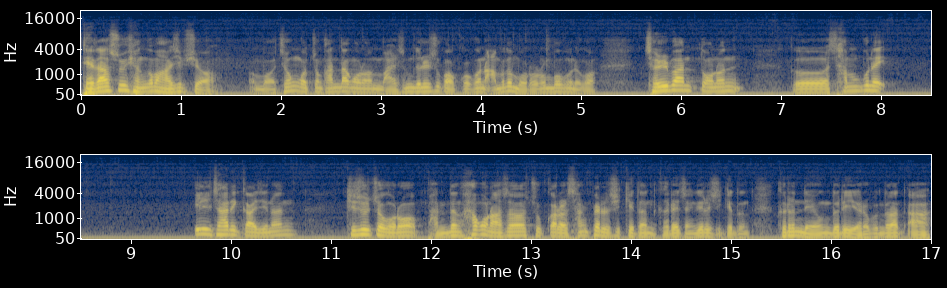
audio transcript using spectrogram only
대다수 현금화 하십시오. 어, 뭐 정고점 간다고는 말씀드릴 수가 없고 그건 아무도 모르는 부분이고 절반 또는 그 3분의 1 자리까지는 기술적으로 반등하고 나서 주가를 상패를 시키든 거래 정지를 시키든 그런 내용들이 여러분들한테 아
